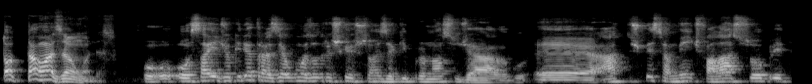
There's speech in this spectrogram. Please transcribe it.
total razão, Anderson. O, o, Said, eu queria trazer algumas outras questões aqui para o nosso diálogo, é, especialmente falar sobre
